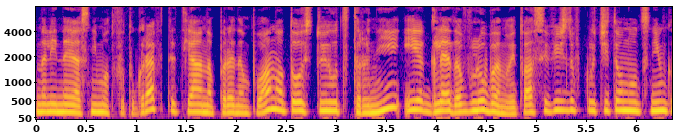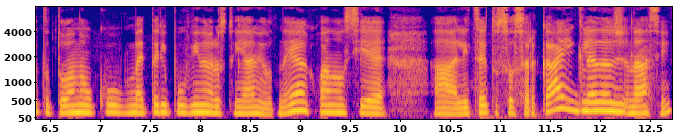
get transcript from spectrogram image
нали, не я снимат фотографите, тя е на преден план, а той стои отстрани и я гледа влюбено. И това се вижда включително от снимката. Той е на около метър и половина разстояние от нея. Хванал си е а, лицето с ръка и гледа жена си.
